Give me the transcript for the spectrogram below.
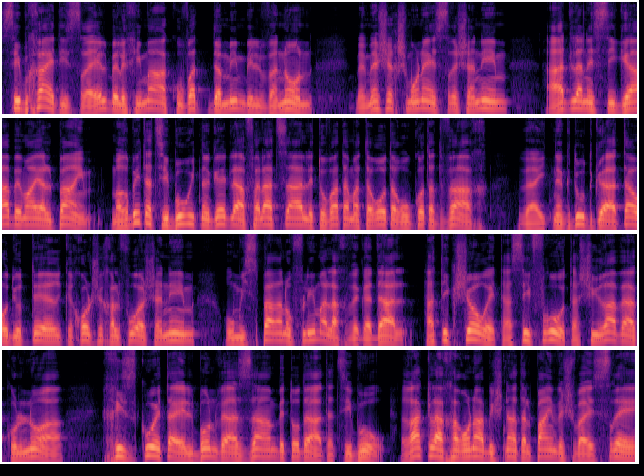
סיבכה את ישראל בלחימה עקובת דמים בלבנון במשך 18 שנים עד לנסיגה במאי 2000. מרבית הציבור התנגד להפעלת צה"ל לטובת המטרות ארוכות הטווח, וההתנגדות גאתה עוד יותר ככל שחלפו השנים ומספר הנופלים הלך וגדל. התקשורת, הספרות, השירה והקולנוע חיזקו את העלבון והזעם בתודעת הציבור. רק לאחרונה, בשנת 2017,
